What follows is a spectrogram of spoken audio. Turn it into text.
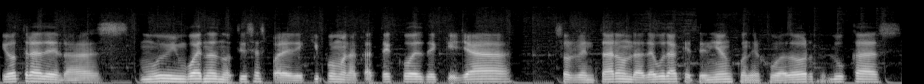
Y otra de las muy buenas noticias para el equipo malacateco es de que ya solventaron la deuda que tenían con el jugador Lucas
